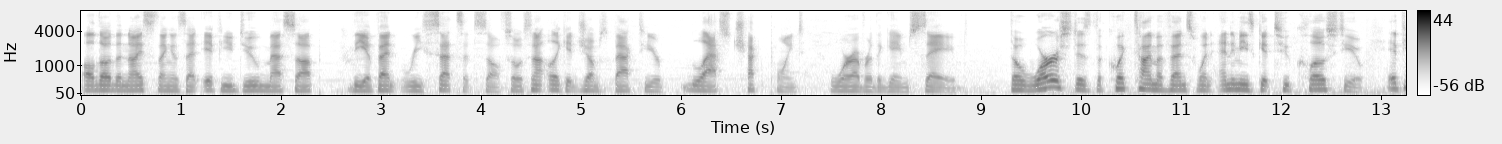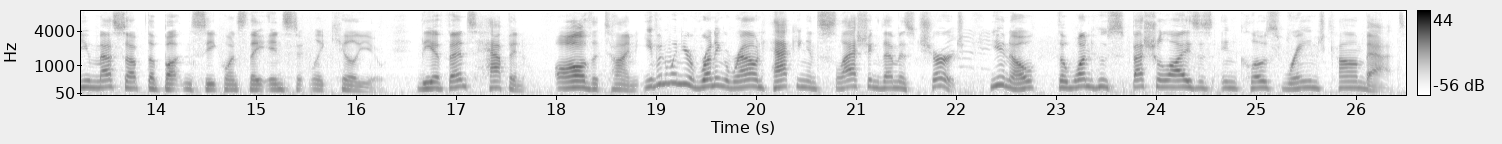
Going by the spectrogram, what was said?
although the nice thing is that if you do mess up, the event resets itself, so it's not like it jumps back to your last checkpoint wherever the game saved. The worst is the QuickTime events when enemies get too close to you. If you mess up the button sequence, they instantly kill you. The events happen all the time, even when you're running around hacking and slashing them as Church. You know, the one who specializes in close range combat.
